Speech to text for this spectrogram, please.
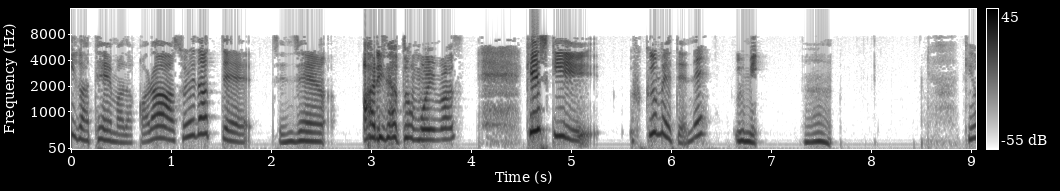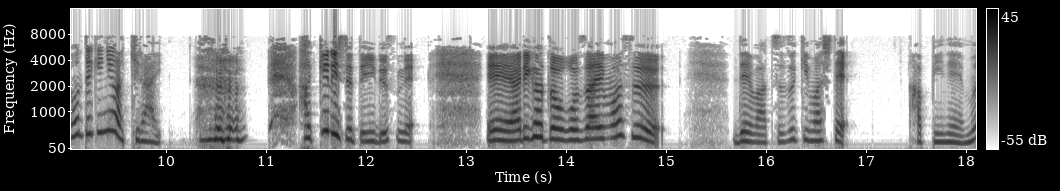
海がテーマだから、それだって全然ありだと思います。景色含めてね、海。うん。基本的には嫌い。はっきりしてていいですね。えー、ありがとうございます。では続きまして、ハッピーネーム、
